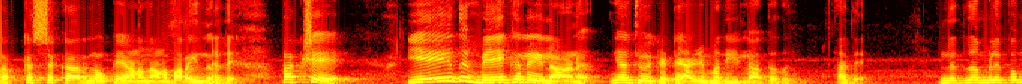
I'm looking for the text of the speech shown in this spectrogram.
കർക്കശക്കാരനും ഒക്കെയാണെന്നാണ് പറയുന്നത്. അതെ. പക്ഷേ ഏത് മേഖലയിലാണ് ഞാൻ ചോദിക്കട്ടെ അഴിമതിയില്ലാത്തത്? അതെ. ഇന്നത്തെ നമ്മളിപ്പം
